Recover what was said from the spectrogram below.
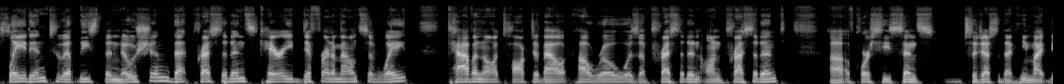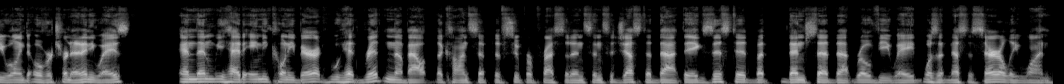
played into at least the notion that precedents carry different amounts of weight. Kavanaugh talked about how Roe was a precedent on precedent. Uh, of course, he's since suggested that he might be willing to overturn it anyways. And then we had Amy Coney Barrett, who had written about the concept of super precedents and suggested that they existed, but then said that Roe v. Wade wasn't necessarily one.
